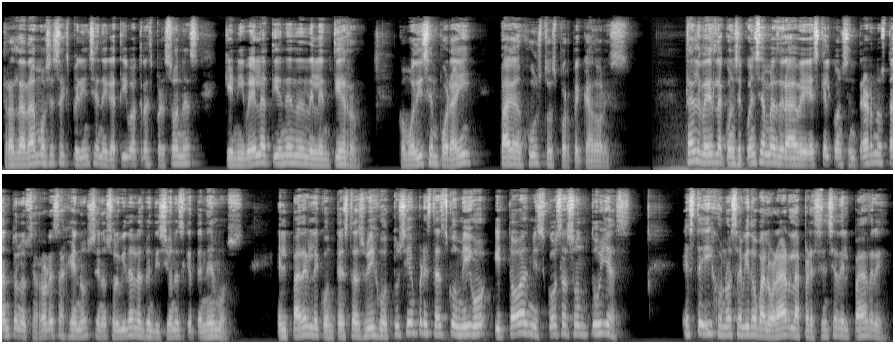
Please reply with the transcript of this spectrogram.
trasladamos esa experiencia negativa a otras personas que ni vela tienen en el entierro. Como dicen por ahí, pagan justos por pecadores. Tal vez la consecuencia más grave es que al concentrarnos tanto en los errores ajenos se nos olvidan las bendiciones que tenemos. El padre le contesta a su hijo, tú siempre estás conmigo y todas mis cosas son tuyas. Este hijo no ha sabido valorar la presencia del padre,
